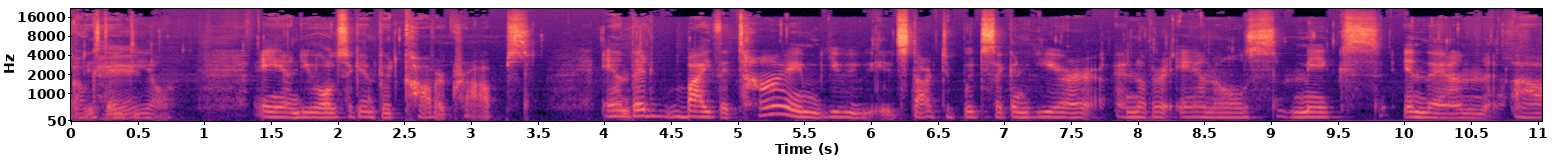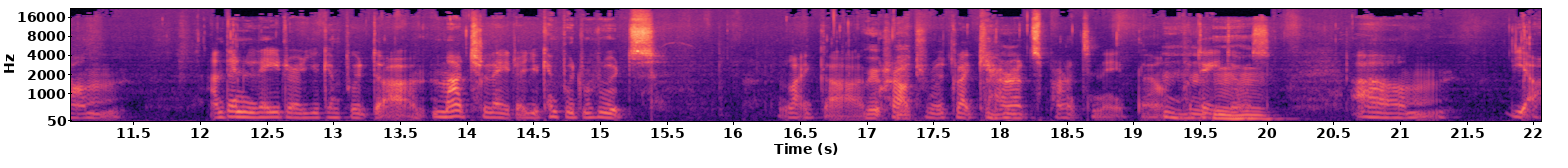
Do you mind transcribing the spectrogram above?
Okay. That is the ideal. And you also can put cover crops. And then by the time you start to put second year another annuals mix, and then um, and then later you can put uh, much later you can put roots like uh, Root crotch roots like carrots, parsnip, um, potatoes. Um, yeah.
